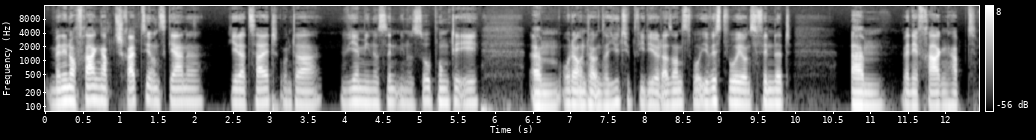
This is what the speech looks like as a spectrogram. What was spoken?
wenn ihr noch Fragen habt, schreibt sie uns gerne jederzeit unter wir-sind-so.de ähm, oder unter unser YouTube-Video oder sonst wo. Ihr wisst, wo ihr uns findet, ähm, wenn ihr Fragen habt.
